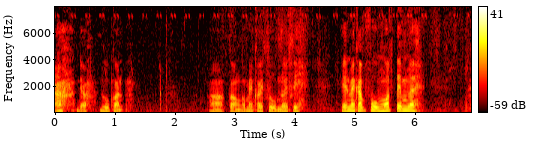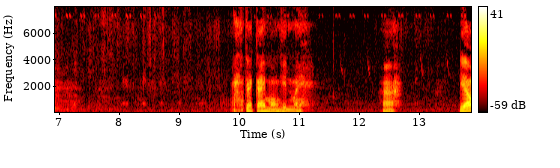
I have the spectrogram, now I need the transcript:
อะเดี๋ยวดูก่อน อ๋อกล้องก็ไม่ค่อยซูมด้วยสิ เห็นไหมครับ ฝูงมดเต็มเลย ใกล้ๆมองเห็นไหมอ่าเดี๋ยว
